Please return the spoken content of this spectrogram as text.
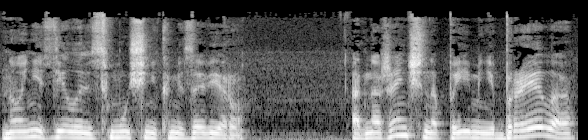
но они сделались мучениками за веру. Одна женщина по имени Брейла,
